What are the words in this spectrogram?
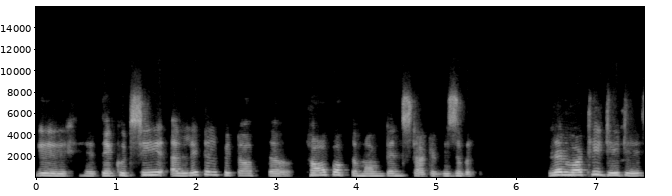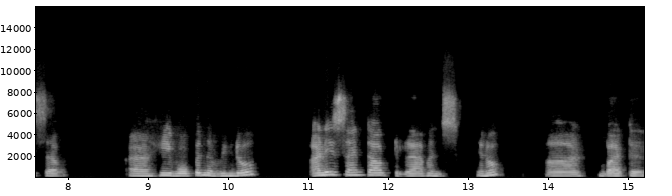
They could see a little bit of the top of the mountain started visible. then what he did is uh, uh, he opened the window and he sent out ravens, you know, uh, but uh,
